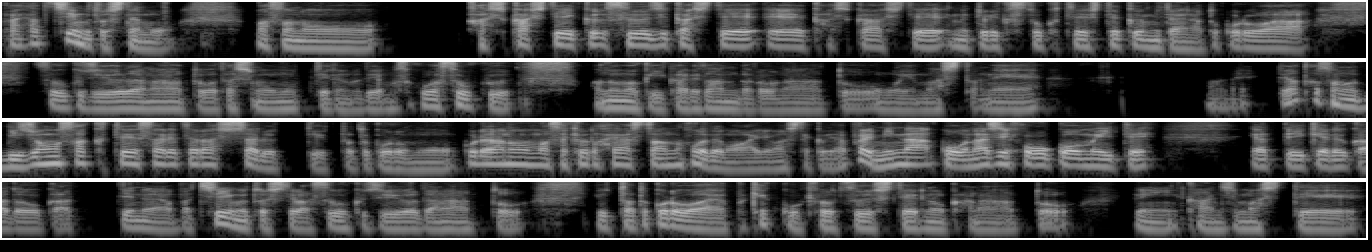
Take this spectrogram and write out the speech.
開発チームとしても、まあ、その可視化していく、数字化して、えー、可視化して、メトリックス特定していくみたいなところは、すごく重要だなと私も思っているので、まあ、そこはすごくあのうまくいかれたんだろうなと思いましたね。であとはそのビジョンを策定されてらっしゃるっていったところも、これあの、まあ、先ほど林さんの方でもありましたけど、やっぱりみんなこう同じ方向を向いてやっていけるかどうかっていうのは、やっぱチームとしてはすごく重要だなといったところは、やっぱ結構共通しているのかなというふうに感じまして、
